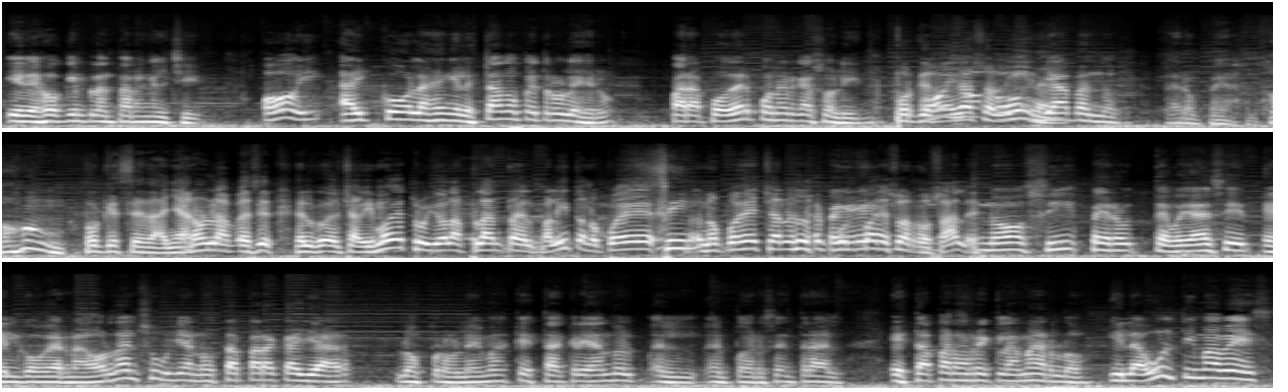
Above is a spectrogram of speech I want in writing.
y dejó que implantaran el chip. Hoy hay colas en el estado petrolero para poder poner gasolina. Porque no hay gasolina. ya, pero perdón. Porque se dañaron las. Es decir, el, chavismo destruyó las plantas del palito. No puedes, no puedes echarle la culpa de eso a Rosales. No, sí, pero te voy a decir: el gobernador del Zulia no está para callar los problemas que está creando el, Poder Central. Está para reclamarlo. Y la última vez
